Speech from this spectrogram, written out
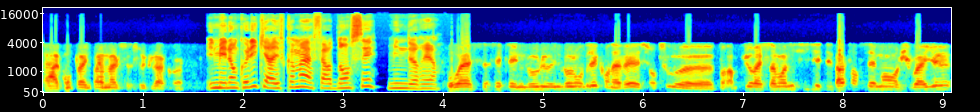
ça accompagne pas mal ce truc-là, quoi. Une mélancolie qui arrive quand même à faire danser, mine de rien. Ouais, ça c'était une, volonté qu'on avait, surtout euh, plus récemment, même si c'était pas forcément joyeux,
